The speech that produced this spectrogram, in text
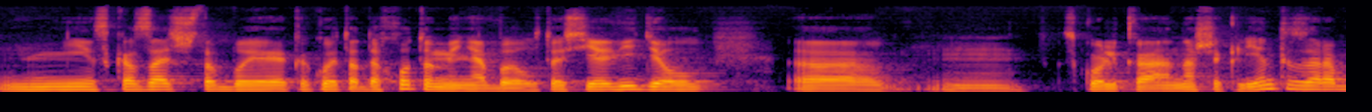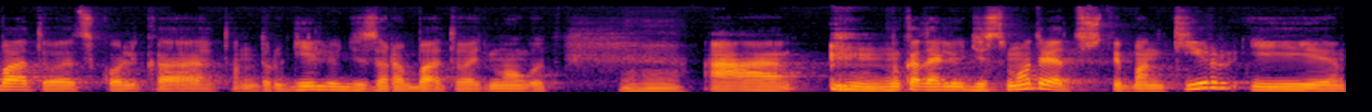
не сказать, чтобы какой-то доход у меня был. То есть я видел, э, сколько наши клиенты зарабатывают, сколько там другие люди зарабатывать могут. Угу. А ну, когда люди смотрят, что ты банкир и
